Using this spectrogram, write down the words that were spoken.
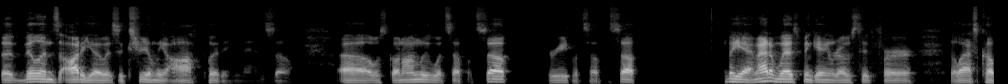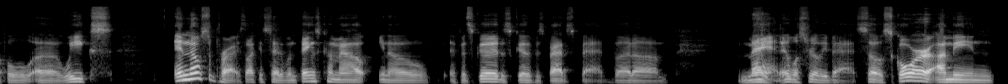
the villain's audio is extremely off-putting, man. So uh what's going on, Lou? What's up? What's up? Reed, what's up? What's up? But yeah, Madame Web's been getting roasted for the last couple uh weeks. And no surprise, like I said, when things come out, you know, if it's good, it's good. If it's bad, it's bad. But um, man, it was really bad. So score, I mean,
